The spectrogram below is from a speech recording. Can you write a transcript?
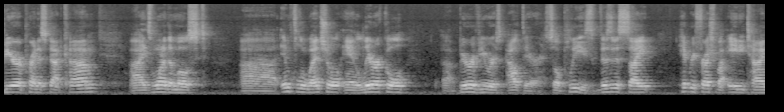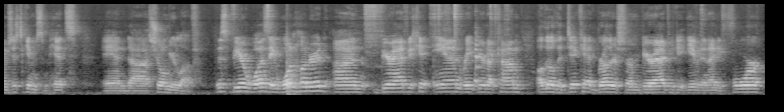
beerapprentice.com, uh, he's one of the most uh, influential and lyrical uh, beer reviewers out there. So please visit his site, hit refresh about 80 times just to give him some hits and uh, show him your love. This beer was a 100 on Beer Advocate and RateBeer.com, although the Dickhead brothers from Beer Advocate gave it a 94.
